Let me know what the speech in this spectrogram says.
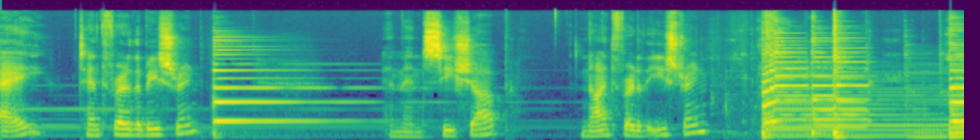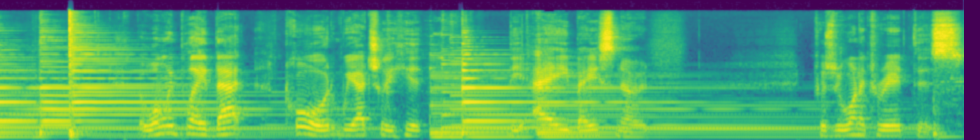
A, 10th fret of the B string, and then C sharp, 9th fret of the E string. But when we played that chord, we actually hit the A bass note because we want to create this.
